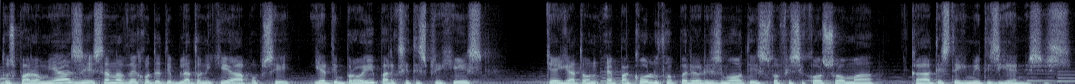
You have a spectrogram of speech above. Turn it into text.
τους παρομοιάζει σαν να δέχονται την πλατωνική άποψη για την προύπαρξη της ψυχής και για τον επακόλουθο περιορισμό της στο φυσικό σώμα κατά τη στιγμή της γέννησης.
